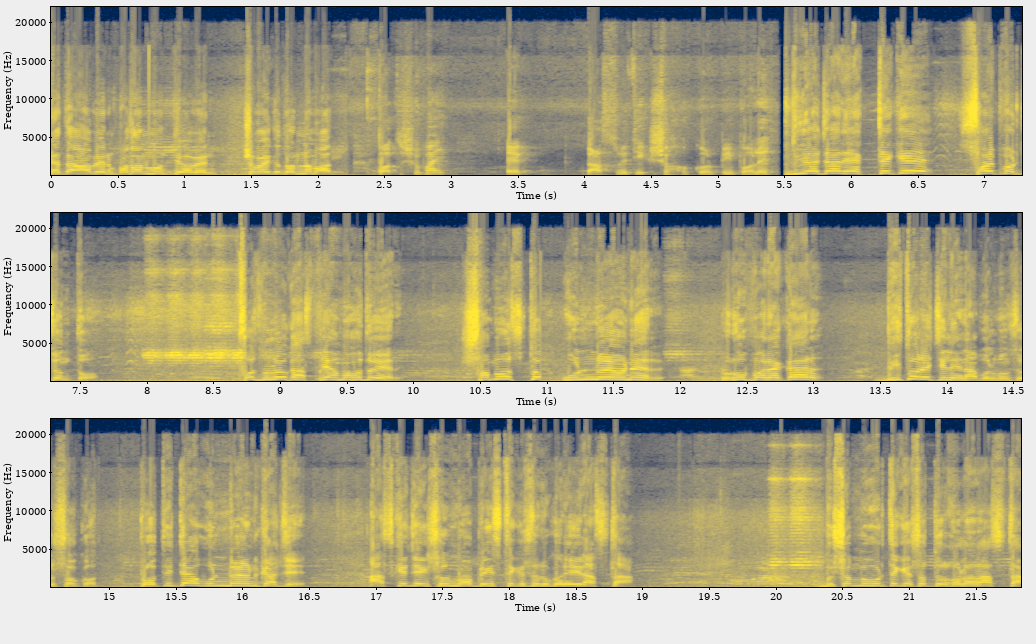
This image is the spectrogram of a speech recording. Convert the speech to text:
নেতা হবেন, প্রধানমন্ত্রী হবেন। সবাইকে ধন্যবাদ। পথসভায় এক রাজনৈতিক সহকর্মী বলেন, দুই থেকে ছয় পর্যন্ত ফজলুল হক আসপ্রিয়া মহোদয়ের সমস্ত উন্নয়নের রূপরেখার ভিতরে ছিলেন আবুল মনসুর শকত প্রতিটা উন্নয়ন কাজে আজকে যে সুরমা ব্রিজ থেকে শুরু করে এই রাস্তা বিশ্বম্বপুর থেকে সত্তরখোলা রাস্তা,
